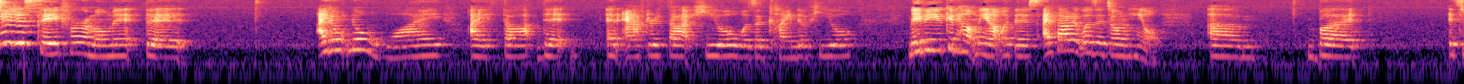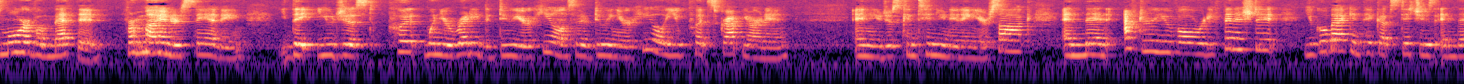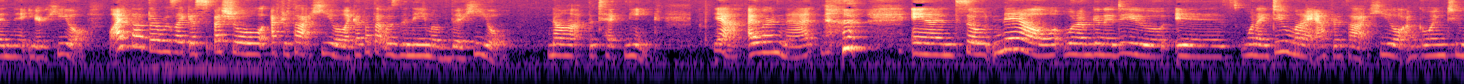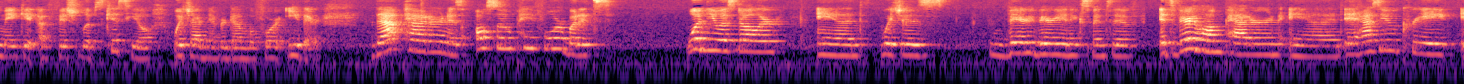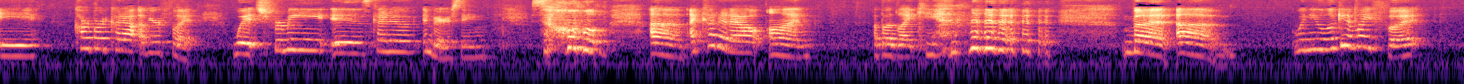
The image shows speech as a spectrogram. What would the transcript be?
I just say for a moment that I don't know why I thought that an afterthought heel was a kind of heel. Maybe you can help me out with this. I thought it was its own heel. Um, but it's more of a method from my understanding that you just put when you're ready to do your heel instead of doing your heel you put scrap yarn in and you just continue knitting your sock and then after you've already finished it you go back and pick up stitches and then knit your heel well, I thought there was like a special afterthought heel like I thought that was the name of the heel not the technique yeah, I learned that. and so now what I'm to do is when I do my afterthought heel, I'm going to make it a fish lips kiss heel, which I've never done before either. That pattern is also paid for, but it's one US dollar, and which is very, very inexpensive. It's a very long pattern, and it has you create a cardboard cutout of your foot, which for me is kind of embarrassing. So um, I cut it out on a Bud Light can. but um, when you look at my foot,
